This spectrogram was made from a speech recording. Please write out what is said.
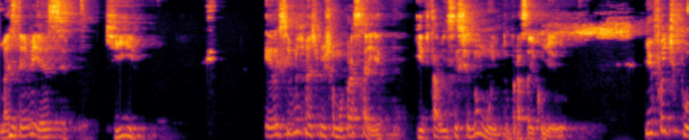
Mas teve esse, que ele simplesmente me chamou pra sair. E estava insistindo muito pra sair comigo. E foi tipo,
